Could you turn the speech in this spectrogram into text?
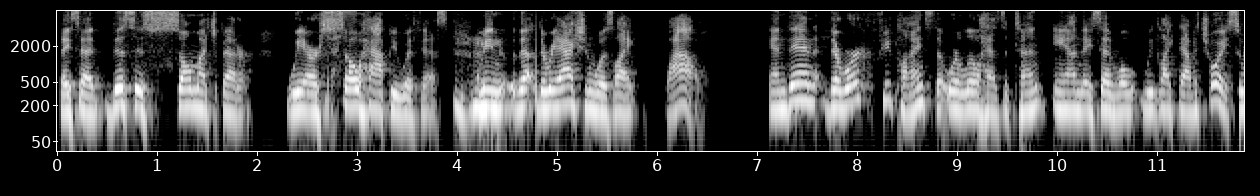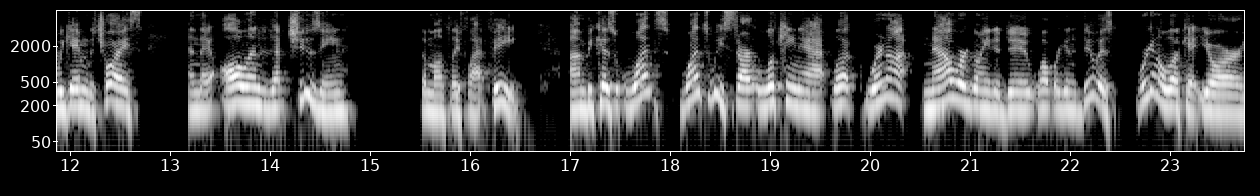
they said this is so much better we are yes. so happy with this mm-hmm. i mean the, the reaction was like wow and then there were a few clients that were a little hesitant and they said, well, we'd like to have a choice. So we gave them the choice and they all ended up choosing the monthly flat fee. Um, because once once we start looking at look we're not now we're going to do what we're going to do is we're going to look at your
